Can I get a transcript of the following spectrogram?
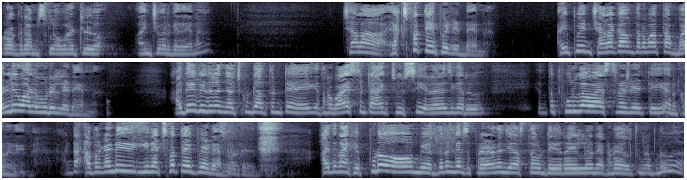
ప్రోగ్రామ్స్లో వాటిల్లో వాయించేవారు కదా ఆయన చాలా ఎక్స్పర్ట్ అయిపోయాడు ఆయన. అయిపోయిన చాలా కాలం తర్వాత మళ్ళీ వాళ్ళు ఊరు వెళ్ళాడు ఆయన. అదే విధంగా నడుచుకుంటూ వెళ్తుంటే ఇతను వాయిస్తుంటే యాక్ట్ చూసి ఇళయరాజు గారు ఇంత పూర్గా వాయిస్తున్నాడు ఏంటి? అనుకున్నాడు ఆయన. అంటే అతనికంటే ఈయన ఎక్స్పర్ట్ అయిపోయాడు ఆయన. అది నాకు ఎప్పుడో మీ ఇద్దరం కలిసి ప్రయాణం చేస్తూ ఉంటే ఏ రైల్లోనే ఎక్కడో వెళ్తున్నప్పుడు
